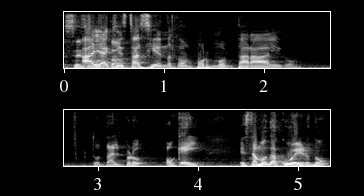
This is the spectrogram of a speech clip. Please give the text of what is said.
se Ay, nota. aquí está haciendo como por montar algo. Total, pero, ok, estamos de acuerdo,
